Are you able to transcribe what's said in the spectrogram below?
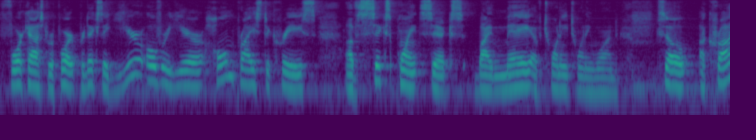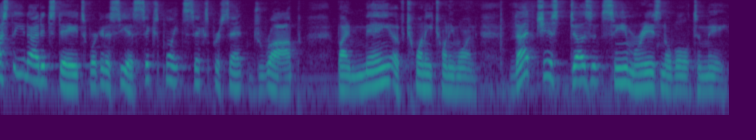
forecast report predicts a year over year home price decrease of 6.6 by May of 2021. So across the United States, we're going to see a 6.6% drop by May of 2021. That just doesn't seem reasonable to me.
